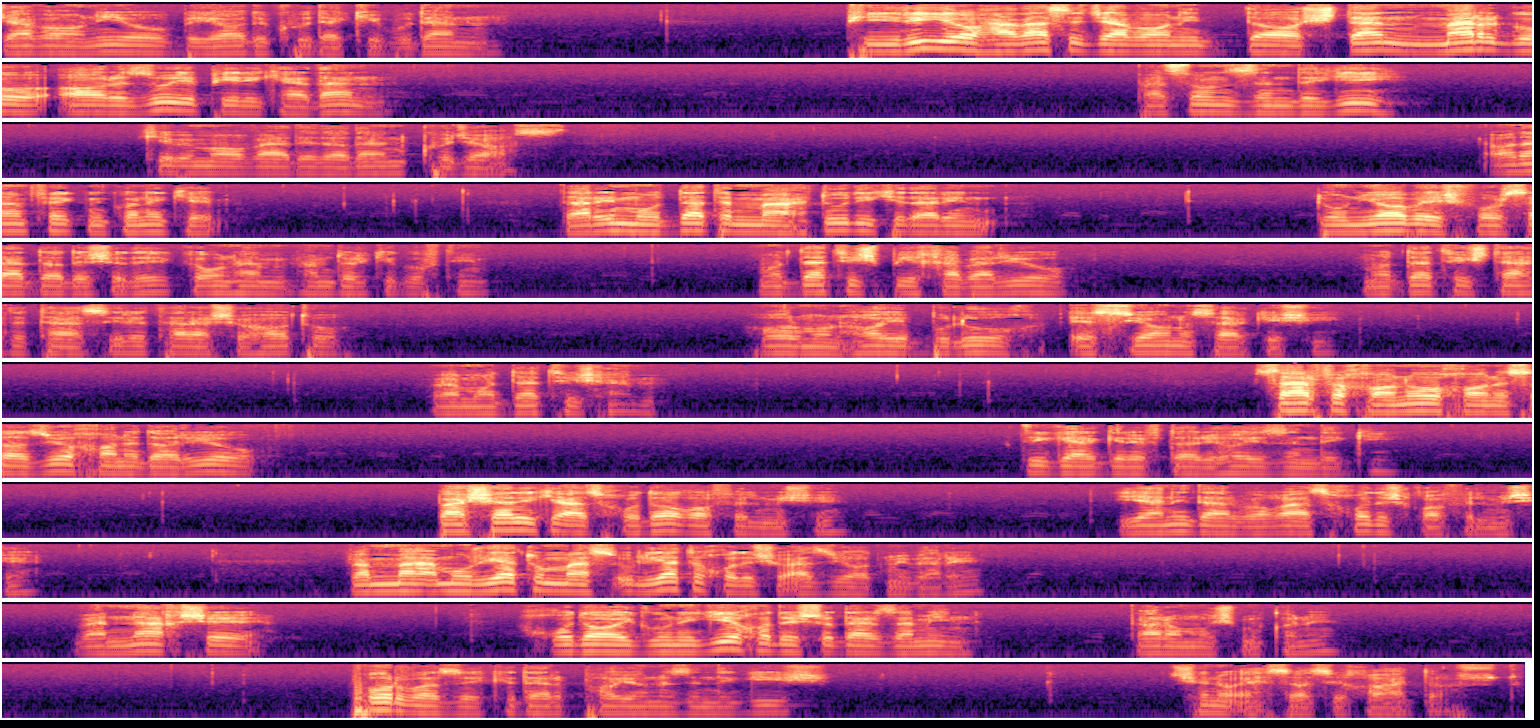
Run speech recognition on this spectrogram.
جوانی و به یاد کودکی بودن. پیری و هوس جوانی داشتن مرگ و آرزوی پیری کردن. پس اون زندگی که به ما وعده دادن کجاست؟ آدم فکر می‌کنه که در این مدت محدودی که در این دنیا بهش فرصت داده شده که اون هم همطوری که گفتیم. مدتش بیخبری و مدتش تحت تاثیر ترشحات و هورمون های بلوغ اسیان و سرکشی. و مدتش هم صرف خانه و خانه سازی و خانهداری و دیگر گرفتاری های زندگی. بشری که از خدا غافل میشه یعنی در واقع از خودش غافل میشه و مأموریت و مسئولیت خودش رو از یاد می‌بره و نقش خدایگونگی خودش رو در زمین فراموش می‌کنه پر واضح که در پایان زندگیش چه نوع احساسی خواهد داشت.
